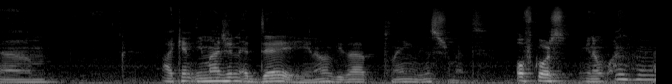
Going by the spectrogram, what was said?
um, I can imagine a day, you know, without playing the instrument. Of course, you know, Mhm.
